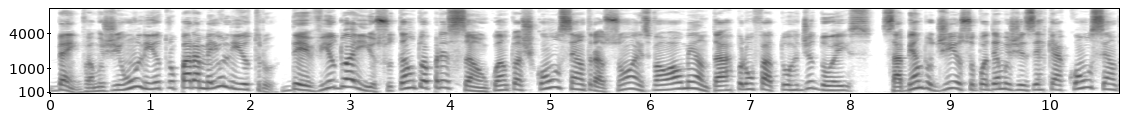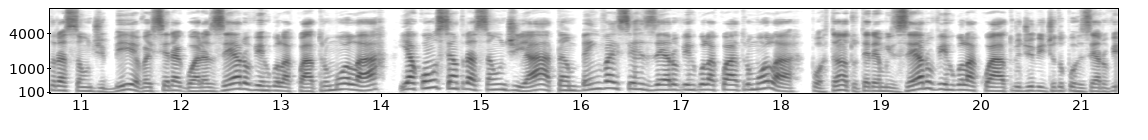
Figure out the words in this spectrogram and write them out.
Bem, vamos de 1 litro para meio litro. Devido a isso, tanto a pressão quanto as concentrações vão aumentar por um fator de 2. Sabendo disso, podemos dizer que a concentração de B vai ser agora 0,4 molar e a concentração de A também vai ser 0,4 molar. Portanto, teremos 0,4 dividido por 0,4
